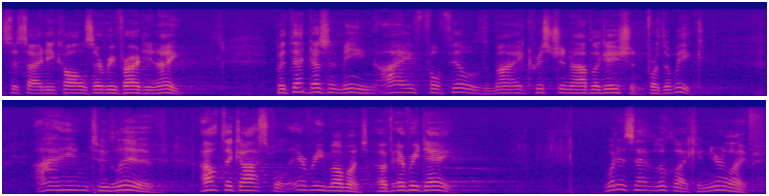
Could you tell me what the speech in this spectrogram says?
Society calls every Friday night, but that doesn't mean I've fulfilled my Christian obligation for the week. I'm to live out the gospel every moment of every day. What does that look like in your life?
